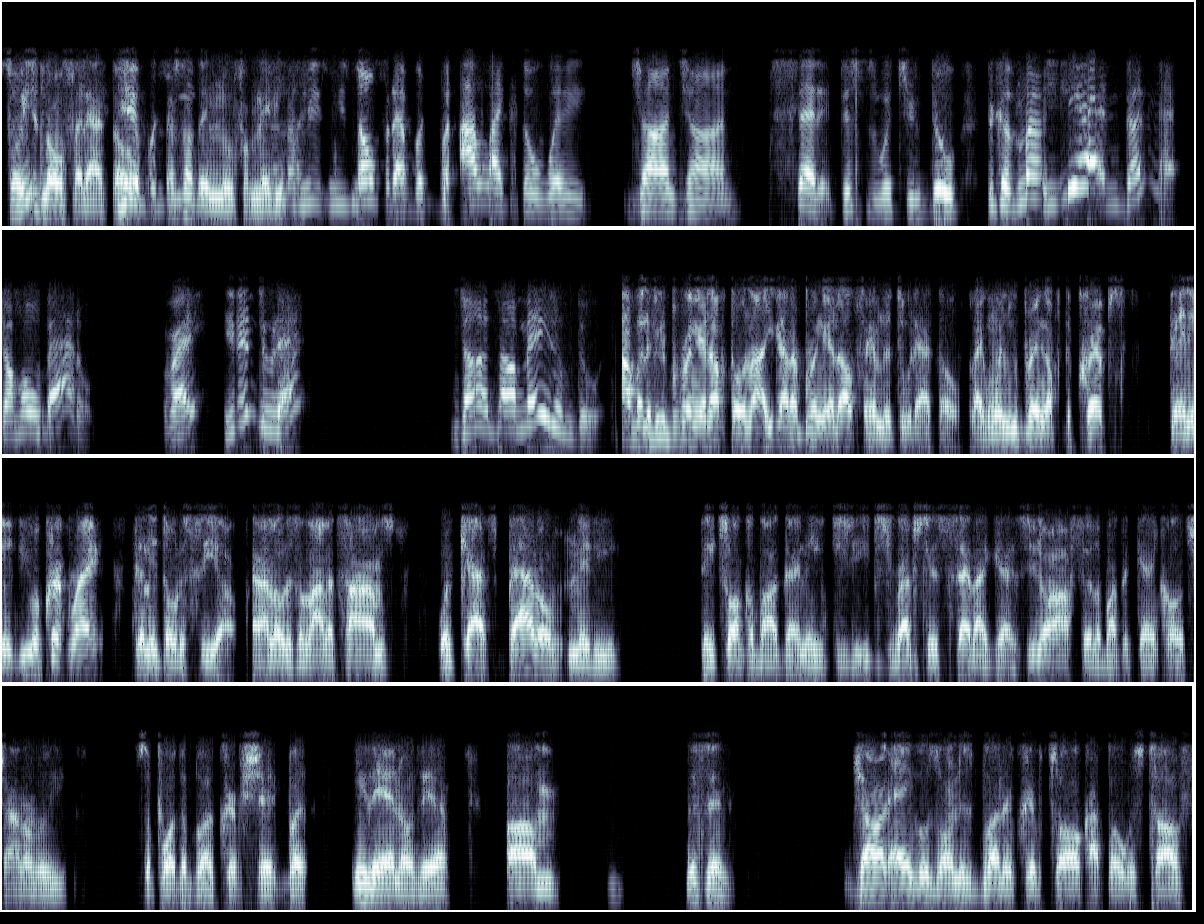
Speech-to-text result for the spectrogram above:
So he's known for that, though. Yeah, but There's nothing new from Nitty. You know, he's, he's known for that, but but I like the way John John said it. This is what you do because remember he hadn't done that the whole battle, right? He didn't do that. John John made him do it. Ah, but if you bring it up though, now nah, you got to bring it up for him to do that though. Like when you bring up the Crips, then he, you a Crip, right? Then he throw the C up. And I know there's a lot of times when cats battle Nitty, they talk about that and he, he just reps his set. I guess you know how I feel about the gang culture. I don't really support the blood Crip shit, but neither here nor there. Um, listen, John Angles on this blood and Crip talk, I thought was tough.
